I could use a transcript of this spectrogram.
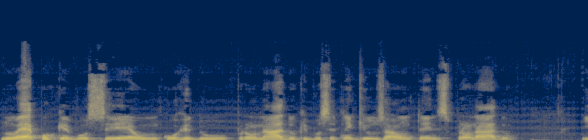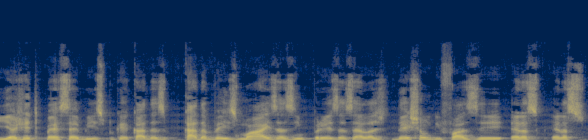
Não é porque você é um corredor pronado que você tem que usar um tênis pronado. E a gente percebe isso porque cada, cada vez mais as empresas elas deixam de fazer, elas, elas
